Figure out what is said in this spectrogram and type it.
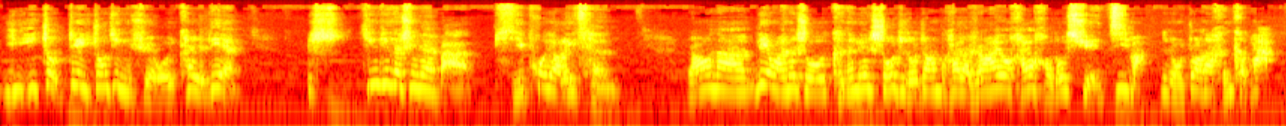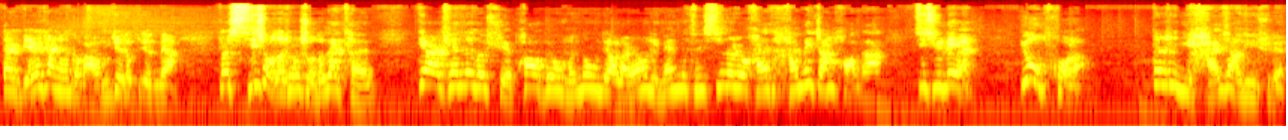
一一周这一周进去，我开始练，是今天的训练把皮破掉了一层。然后呢，练完的时候可能连手指都张不开了，然后还有还有好多血迹嘛，那种状态很可怕。但是别人看着很可怕，我们觉得不觉得怎么样？就洗手的时候手都在疼。第二天那个血泡被我们弄掉了，然后里面那层新的肉还还没长好呢，继续练又破了。但是你还想继续练？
